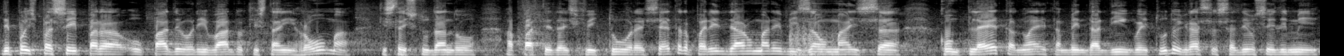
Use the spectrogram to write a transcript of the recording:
Depois passei para o padre Orivado, que está em Roma, que está estudando a parte da escritura, etc., para ele dar uma revisão mais uh, completa, não é? Também da língua e tudo, e graças a Deus ele me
